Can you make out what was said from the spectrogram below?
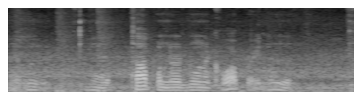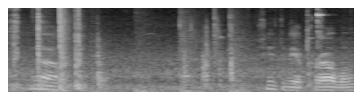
That, one, that top one doesn't want to cooperate, does it? No. Seems to be a problem.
